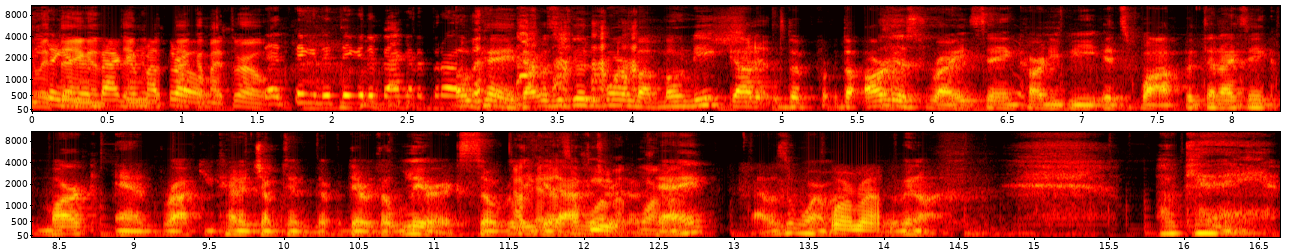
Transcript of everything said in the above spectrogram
that's thing in the back of my the back throat. of my throat. That thing in the thing in the back of the throat. Okay, that was a good warm up. Monique got it, the the artist right, saying Cardi B, it's WAP. But then I think Mark and Brock, you kind of jumped in there with the lyrics. So really Okay, get after warm-up, it. warm-up. Okay, that was a warm up. Warm up. Moving on. Okay,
